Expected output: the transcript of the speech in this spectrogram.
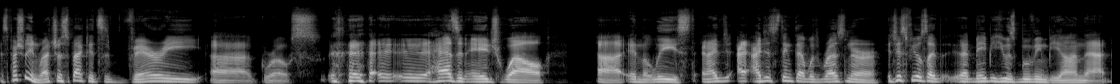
especially in retrospect, it's very uh, gross. it hasn't aged well uh, in the least. And I, I just think that with Reznor, it just feels like that maybe he was moving beyond that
